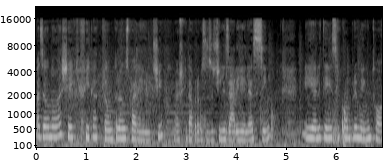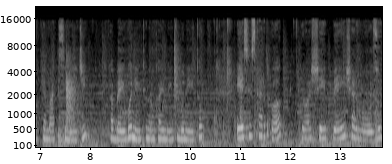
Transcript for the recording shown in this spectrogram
mas eu não achei que fica tão transparente. Acho que dá pra vocês utilizarem ele assim. E ele tem esse comprimento, ó, que é maxi midi. Fica bem bonito, né? Um caimento bonito. Esse escarpão eu achei bem charmoso.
